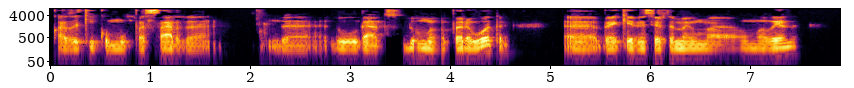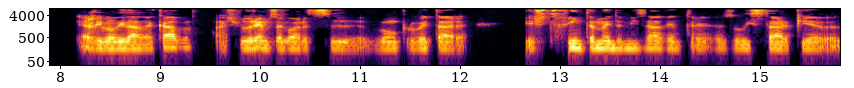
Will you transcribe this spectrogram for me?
quase aqui como o passar da, da, do legado de uma para outra. Uh, Becky a vencer também uma, uma lenda. A rivalidade acaba. Acho veremos agora se vão aproveitar este fim também da amizade entre a Zoe Stark e a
